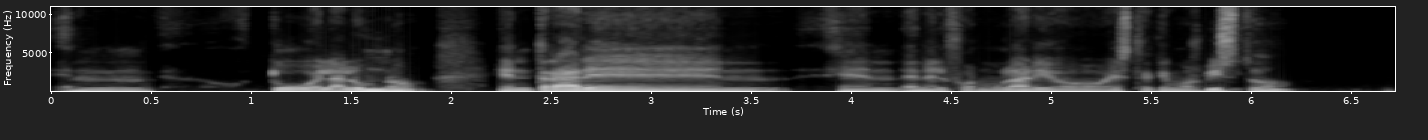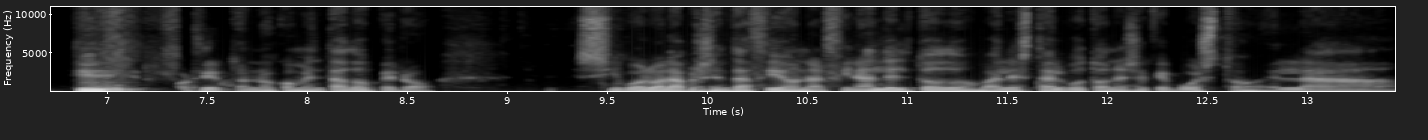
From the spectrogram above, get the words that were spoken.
en, tú, el alumno, entrar en, el formulario este que hemos visto, que por cierto no he comentado, pero si vuelvo a la presentación, al final del todo, ¿vale? Está el botón ese que he puesto en la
